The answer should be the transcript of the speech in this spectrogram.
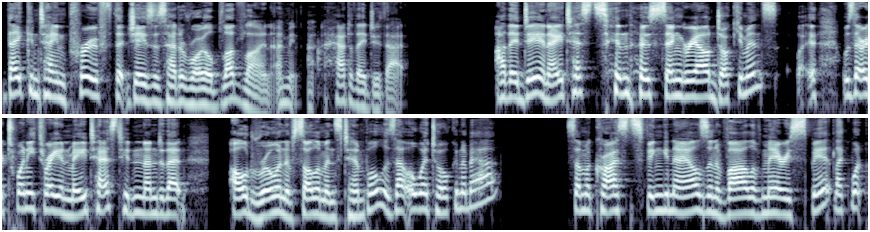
they contain proof that Jesus had a royal bloodline. I mean, how do they do that? Are there DNA tests in those Sangreal documents? Was there a 23andMe test hidden under that old ruin of Solomon's temple? Is that what we're talking about? Some of Christ's fingernails and a vial of Mary's spit? Like what?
